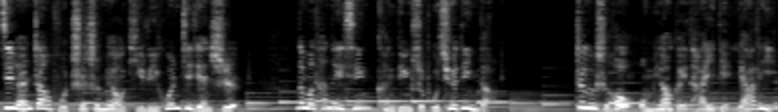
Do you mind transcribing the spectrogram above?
既然丈夫迟迟没有提离婚这件事，那么他内心肯定是不确定的。这个时候，我们要给他一点压力。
